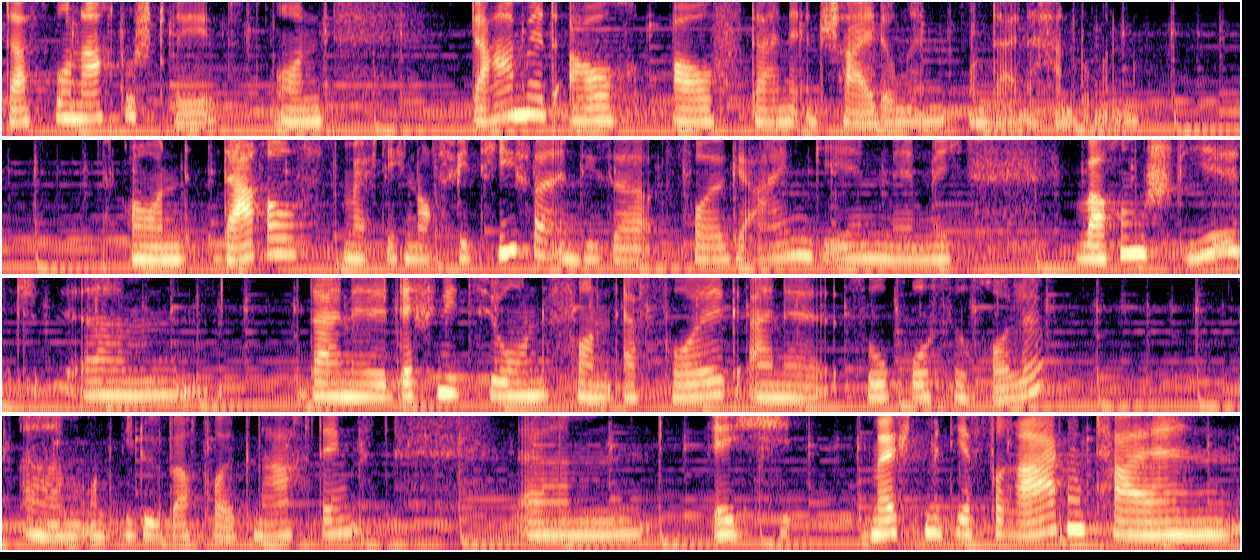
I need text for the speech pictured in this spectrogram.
das, wonach du strebst und damit auch auf deine Entscheidungen und deine Handlungen. Und darauf möchte ich noch viel tiefer in dieser Folge eingehen, nämlich warum spielt ähm, deine Definition von Erfolg eine so große Rolle ähm, und wie du über Erfolg nachdenkst. Ähm, ich möchte mit dir Fragen teilen,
